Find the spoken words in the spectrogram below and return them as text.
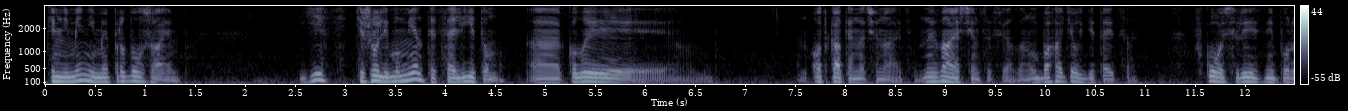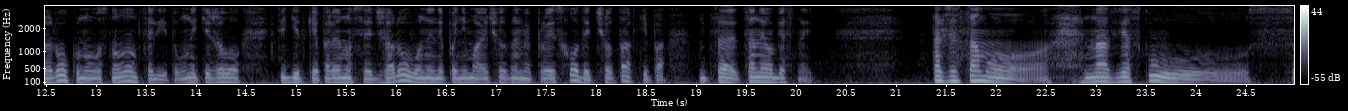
тим не менее, ми продовжуємо. Є тяжелі моменти, це літом, е, коли откати починаються. Не знаю, з чим це зв'язано. У багатьох дітей це. В когось в різні пори року, ну в основному це літо. Вони тяжело, ці дітки переносять жару, вони не розуміють, що з ними відбувається, що так, типа, ну, це, це не об'яснить. Так само на зв'язку з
